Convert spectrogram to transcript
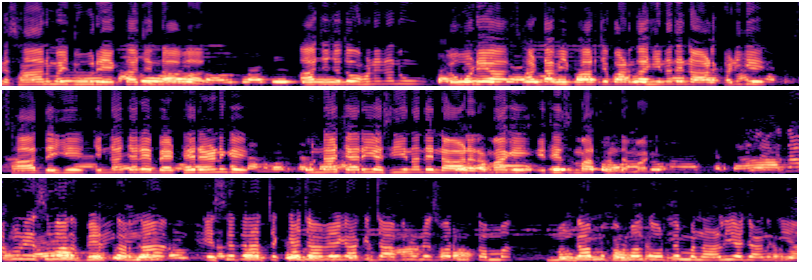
ਕਿਸਾਨ ਮਜ਼ਦੂਰ ਏਕਤਾ ਜਿੰਦਾਬਾਦ। ਅੱਜ ਜਦੋਂ ਹੁਣ ਇਹਨਾਂ ਨੂੰ ਲੋੜ ਆ, ਸਾਡਾ ਵੀ ਫਰਜ਼ ਬਣਦਾ ਸੀ ਇਹਨਾਂ ਦੇ ਨਾਲ ਖੜੀਏ, ਸਾਥ ਦਈਏ, ਜਿੰਨਾ ਚਿਰ ਇਹ ਬੈਠੇ ਰਹਿਣਗੇ, ਉਨਾ ਚਿਰ ਹੀ ਅਸੀਂ ਇਹਨਾਂ ਦੇ ਨਾਲ ਰਵਾਂਗੇ, ਇੱਥੇ ਸਮਰਥਨ ਦੇਵਾਂਗੇ। ਲੱਗਦਾ ਹੁਣ ਇਸ ਵਾਰ ਫਿਰ ਧਰਨਾ ਇਸੇ ਤਰ੍ਹਾਂ ਚੱਕਿਆ ਜਾਵੇਗਾ ਕਿ ਜਾਂ ਫਿਰ ਹੁਣ ਇਸ ਵਾਰ ਮੁਕੰਮਲ ਮੰਗਾਂ ਮੁਕੰਮਲ ਤੌਰ ਤੇ ਮਨਾ ਲਈਆਂ ਜਾਣਗੀਆਂ।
